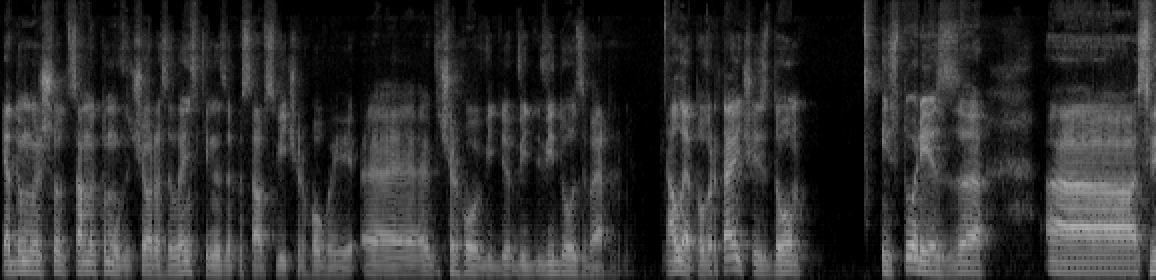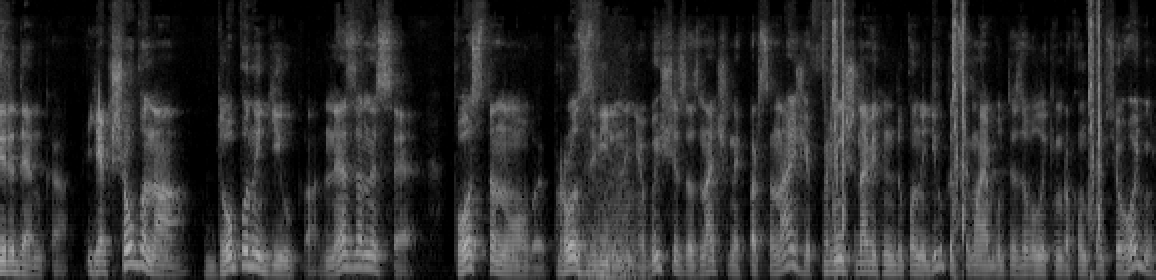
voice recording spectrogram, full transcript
я думаю, що саме тому вчора Зеленський не записав свій черговий е, чергове відео, від, відеозвернення. Але повертаючись до історії з Свіриденка, якщо вона до понеділка не занесе постанови про звільнення вище зазначених персонажів, верніше, навіть не до понеділка, це має бути за великим рахунком сьогодні.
